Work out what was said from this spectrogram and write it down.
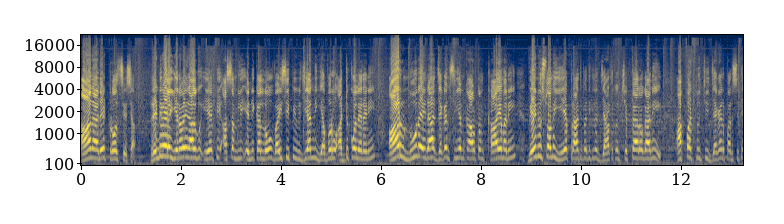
ఆనాడే ట్రోల్స్ చేశారు. రెండు వేల ఇరవై నాలుగు ఏపీ అసెంబ్లీ ఎన్నికల్లో వైసీపీ విజయాన్ని ఎవరూ అడ్డుకోలేరని ఆరు నూరైనా జగన్ సీఎం కావటం ఖాయమని వేణుస్వామి ఏ ప్రాతిపదికన జాతకం చెప్పారో కానీ అప్పటి నుంచి జగన్ పరిస్థితి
